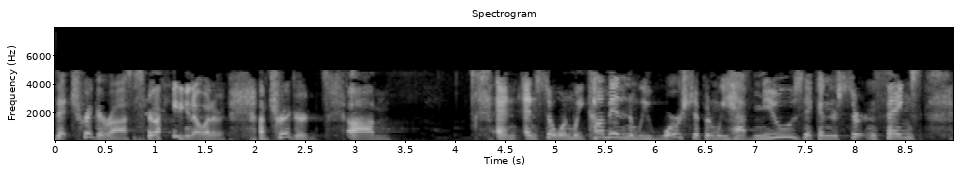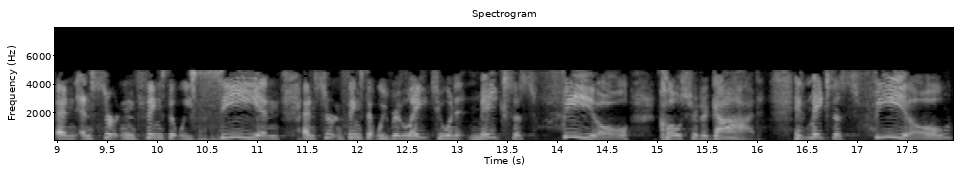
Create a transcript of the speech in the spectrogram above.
that trigger us, right? You know, whatever. I'm triggered. Um, and, and so when we come in and we worship and we have music and there's certain things and, and certain things that we see and, and certain things that we relate to and it makes us feel closer to God. It makes us feel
